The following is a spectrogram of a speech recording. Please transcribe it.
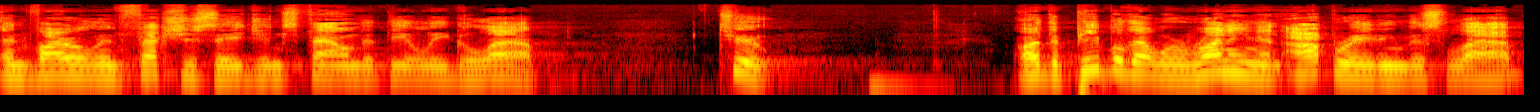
and viral infectious agents found at the illegal lab? Two, are the people that were running and operating this lab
